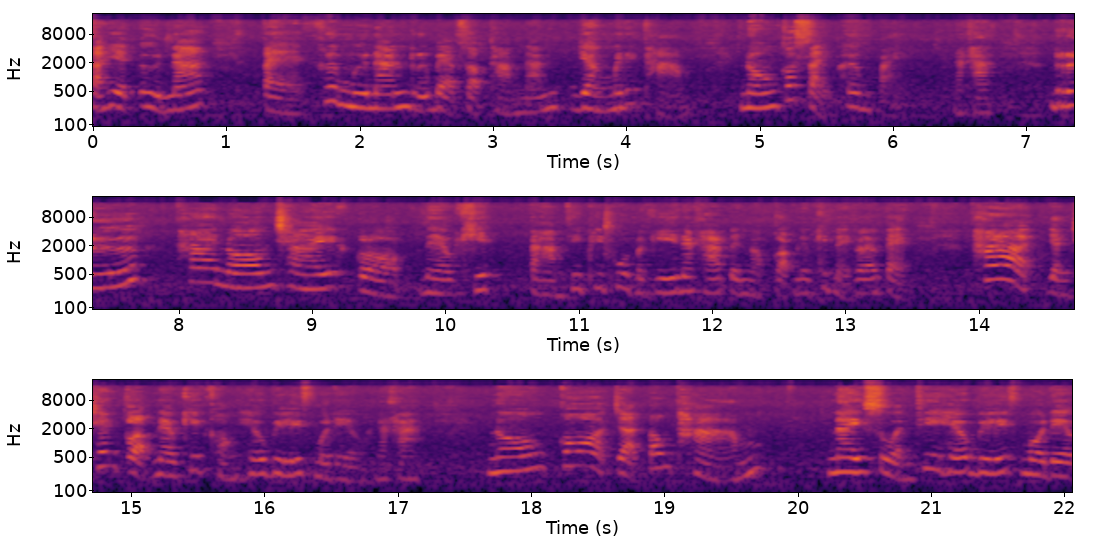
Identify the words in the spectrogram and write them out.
สาเหตุอื่นนะ แต่เครื่องมือนั้นหรือแบบสอบถามนั้นยังไม่ได้ถาม น้องก็ใส่เพิ่มไปนะคะ หรือถ้าน้องใช้กรอบแนวคิดตามที่พี่พูดเมื่อกี้นะคะ เป็นกรอบแนวคิดไหนก็แล้วแต่ ถ้าอย่างเช่นกรอบแนวคิดของ Health Belief Model นะคะ น้องก็จะต้องถามในส่วนที่ Health Belief Model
